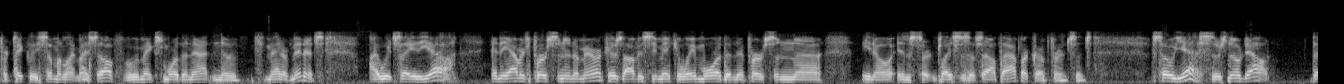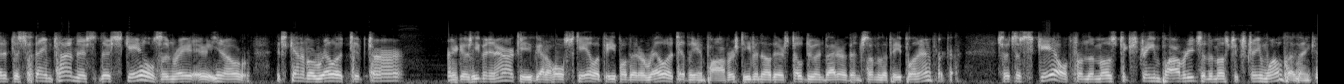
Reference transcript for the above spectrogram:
particularly someone like myself who makes more than that in a matter of minutes, I would say yeah. And the average person in America is obviously making way more than the person, uh, you know, in certain places of South Africa, for instance. So yes, there's no doubt. But at the same time, there's there's scales and you know, it's kind of a relative term because even in America, you've got a whole scale of people that are relatively impoverished, even though they're still doing better than some of the people in Africa. So it's a scale from the most extreme poverty to the most extreme wealth, I think.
